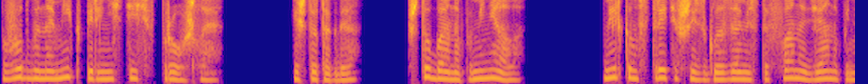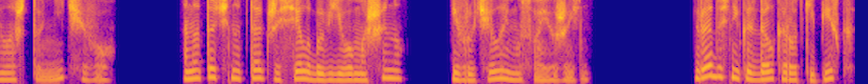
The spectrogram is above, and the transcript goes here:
Вот бы на миг перенестись в прошлое. И что тогда? Что бы она поменяла? Мельком встретившись с глазами Стефана, Диана поняла, что ничего. Она точно так же села бы в его машину и вручила ему свою жизнь. Градусник издал короткий писк,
